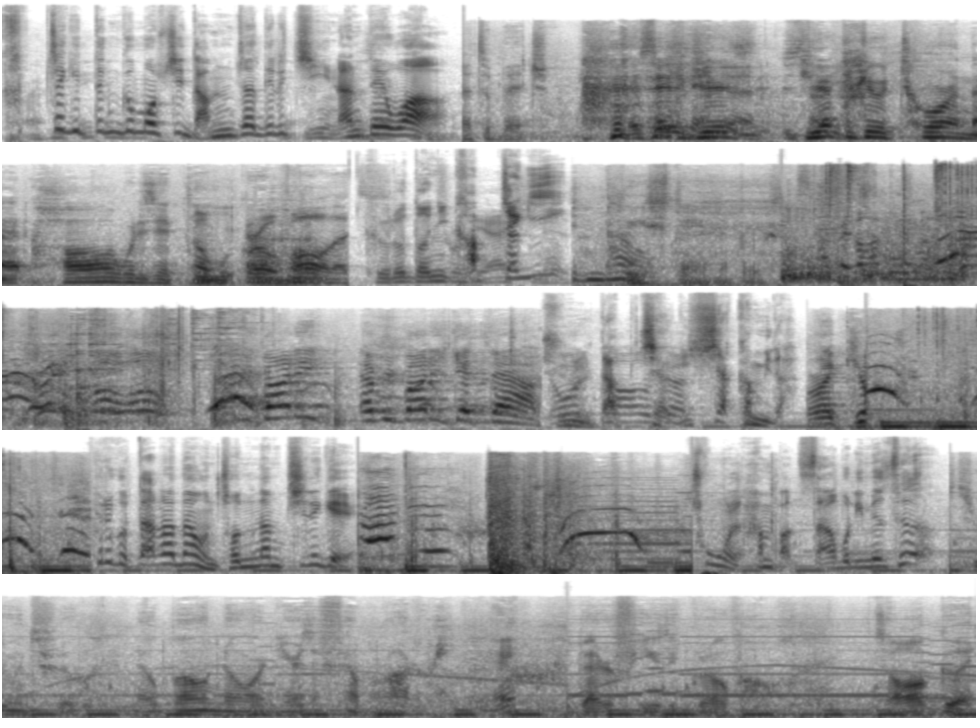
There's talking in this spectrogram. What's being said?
갑자기 뜬금없이 남자들이 진한 대화 That's a bitch. Is it, do, you, do you have to do a tour in that hall? What is it? The, oh, Grove Hall. That's... 그러더니 갑자기 Please stay in the booth. Everybody, everybody, get down. 준을 납치하기 시작합니다 All right, kill. 그리고 따라 나온 전 남친에게 총을 한 방 쏴버리면서 Through and through. No bone nowhere near the femoral artery. Okay? Better for you, the Grove Hole. It's all good.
